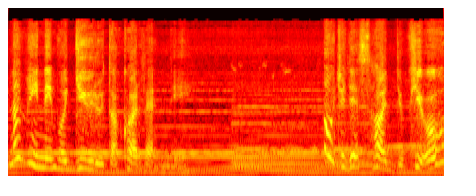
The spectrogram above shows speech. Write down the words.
Nem hinném, hogy gyűrűt akar venni. Úgyhogy ezt hagyjuk, jó?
